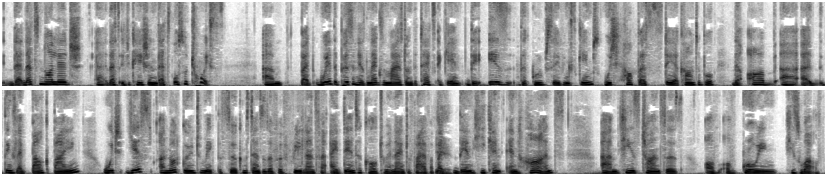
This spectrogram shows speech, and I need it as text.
That that's knowledge, uh, that's education, that's also choice. Um, but where the person has maximized on the tax, again, there is the group saving schemes which help us stay accountable. There are uh, uh, things like bulk buying, which, yes, are not going to make the circumstances of a freelancer identical to a nine to five, but Yeah. then he can enhance um, his chances of, of growing his wealth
